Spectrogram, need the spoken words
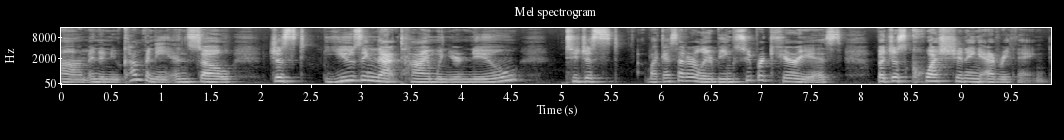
um, in a new company. And so just using that time when you're new to just, like I said earlier, being super curious, but just questioning everything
